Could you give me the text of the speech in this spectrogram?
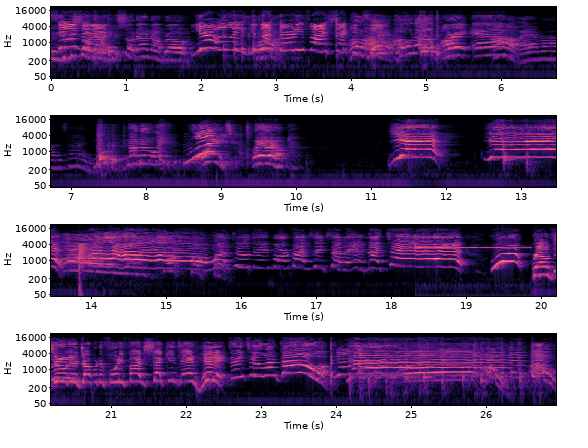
All right, all right, you, you can slow Seven. down. You can slow down now, bro. You're only, you Hold got on. 35 seconds Hold on, hold on, left. hold on. All right, and. Oh, I have a lot of time. No, no, no, wait. What? Wait, wait, wait. wait. Yeah! Oh, yeah! Oh, One, two, three, four, five, six, seven, eight, nine, ten! Woo! Round two, Three. we're gonna drop it into 45 seconds and hit it. Three, two, one, go! Yeah! Oh, oh,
